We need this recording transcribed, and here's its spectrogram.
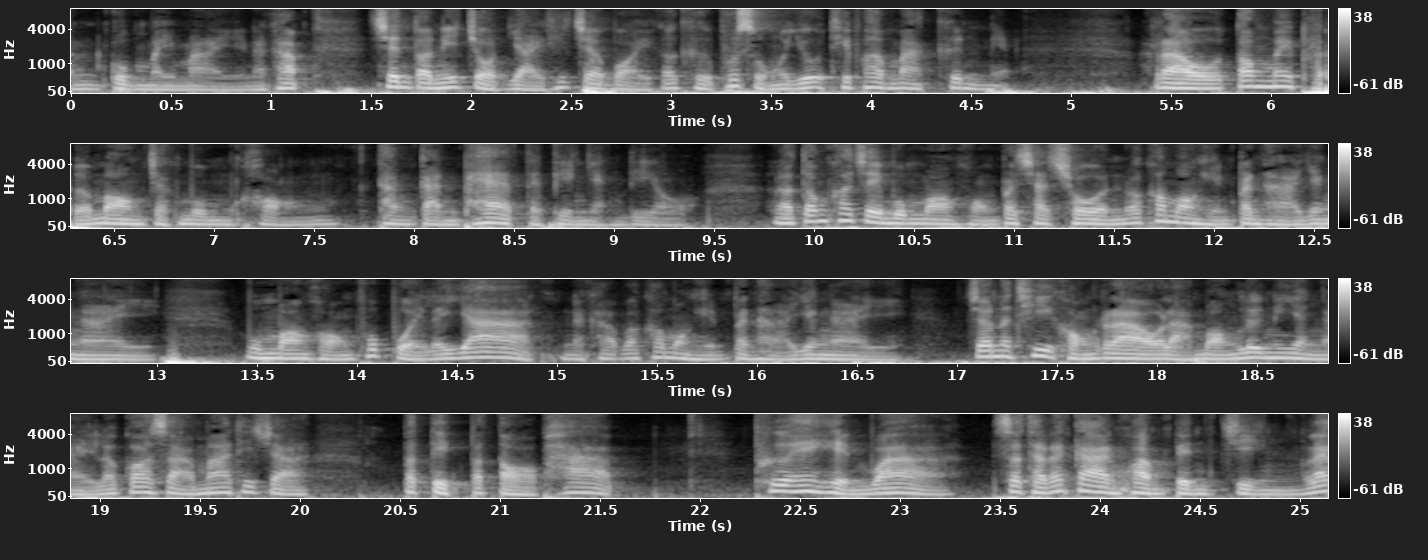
รกลุ่มใหม่ๆนะครับเช่นตอนนี้โจทย์ใหญ่ที่เจอบ่อยก็คือผู้สูงอายุที่เพิ่มมากขึ้นเนี่ยเราต้องไม่เผลอมองจากมุมของทางการแพทย์แต่เพียงอย่างเดียว เราต้องเข้าใจมุมมองของประชาชนว่าเขามองเห็นปัญหายังไง มุมมองของผู้ป่วยและญาตินะครับว่าเขามองเห็นปัญหายังไง เจ้าหน้าที่ของเราล่ะมองเรื่องนี้ยังไง แล้วก็สามารถที่จะประติดประต่อภาพ เพื่อให้เห็นว่า สถานการณ์ความเป็นจริง และ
